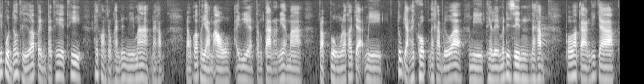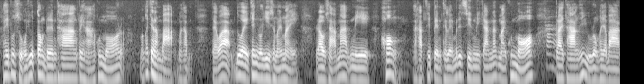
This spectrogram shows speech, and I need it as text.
ญี่ปุ่นต้องถือว่าเป็นประเทศที่ให้ความสำคัญเรื่องนี้มากนะครับ เราก็พยายามเอาไอเดียต่างๆ เหล่านี้มาปรับปรุงแล้วก็จะมีทุกอย่างให้ครบนะครับ หรือว่ามีเทเลเมดิซินนะครับค่ะเพราะว่าการที่จะให้ผู้สูงอายุต้องเดินทางไปหาคุณหมอ มันก็จะลำบากนะครับ แต่ว่าด้วยเทคโนโลยีสมัยใหม่ เราสามารถมีห้องนะครับที่เป็นเทเลมดิซินมีการนัดหมายคุณหมอค่ะปลายทางที่อยู่โรงพยาบาล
